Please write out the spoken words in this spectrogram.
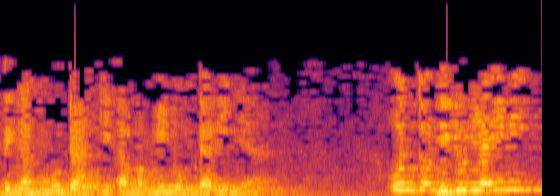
dengan mudah kita meminum darinya. Untuk di dunia ini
